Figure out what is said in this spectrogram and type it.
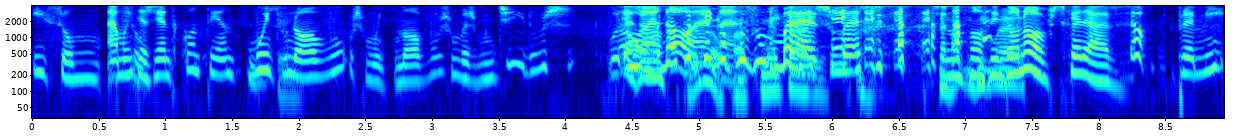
e são... Há muita são gente contente. Muito Sim. novos, muito novos, mas muito giros. Já não, sei porque é que eu pus um mas, mas. Já não são assim tão novos, se calhar. Não, para mim.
